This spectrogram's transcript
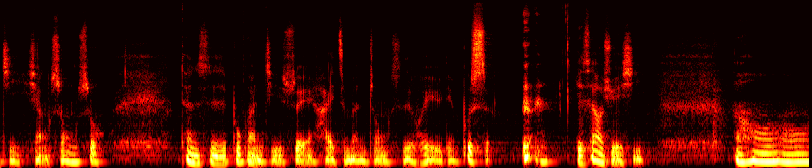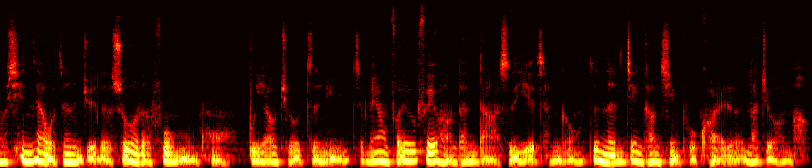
纪，想松寿。但是不管几岁，孩子们总是会有点不舍，也是要学习。然后现在我真的觉得，所有的父母，不要求子女怎么样飞飞黄腾达、事业成功，真能健康、幸福、快乐，那就很好。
